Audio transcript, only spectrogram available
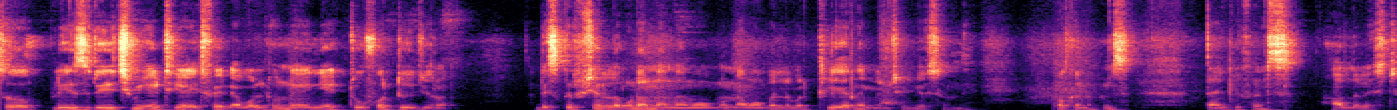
so please reach me eight eight five double two nine eight two four two zero డిస్క్రిప్షన్లో కూడా నా నా మొబైల్ నెంబర్ క్లియర్గా మెన్షన్ చేస్తుంది ఓకేనా friends thank you friends all the best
